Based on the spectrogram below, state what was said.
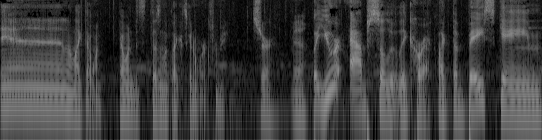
eh, I don't like that one. That one doesn't look like it's going to work for me. sure. Yeah. But you are absolutely correct. Like the base game,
